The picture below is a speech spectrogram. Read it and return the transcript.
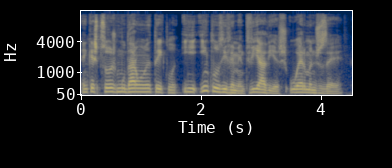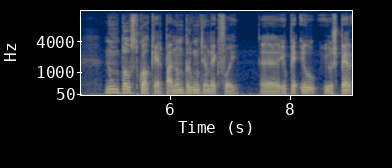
em que as pessoas mudaram a matrícula. E, inclusivamente, vi há dias o Herman José, num post qualquer, pá, não me perguntem onde é que foi. Uh, eu, eu, eu espero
